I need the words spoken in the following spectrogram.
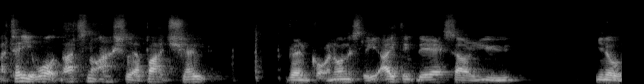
I tell you what, that's not actually a bad shout, Vern Cotter. Honestly, I think the SRU, you know,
